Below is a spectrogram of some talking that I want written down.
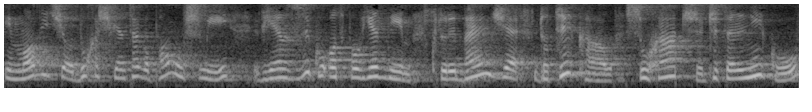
i modlić się o Ducha Świętego. Pomóż mi w języku odpowiednim, który będzie dotykał słuchaczy, czytelników,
